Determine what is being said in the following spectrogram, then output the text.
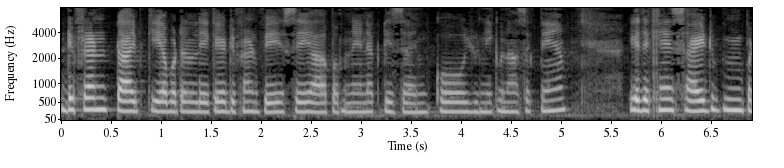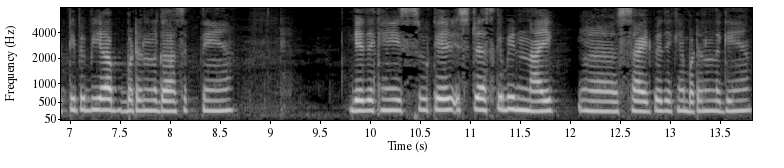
डिफरेंट टाइप के बटन लेकर डिफरेंट वे से आप अपने नेक डिज़ाइन को यूनिक बना सकते हैं। ये देखें, साइड पट्टी पे भी आप बटन लगा सकते हैं। ये देखें, इसके, इस ड्रेस के भी नाइक साइड पे देखें, बटन लगे हैं।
